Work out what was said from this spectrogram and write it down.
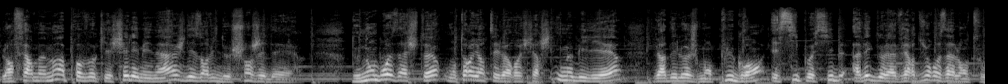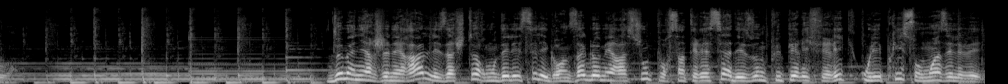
L'enfermement a provoqué chez les ménages des envies de changer d'air de nombreux acheteurs ont orienté leur recherche immobilière vers des logements plus grands et si possible avec de la verdure aux alentours. De manière générale, les acheteurs ont délaissé les grandes agglomérations pour s'intéresser à des zones plus périphériques où les prix sont moins élevés.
